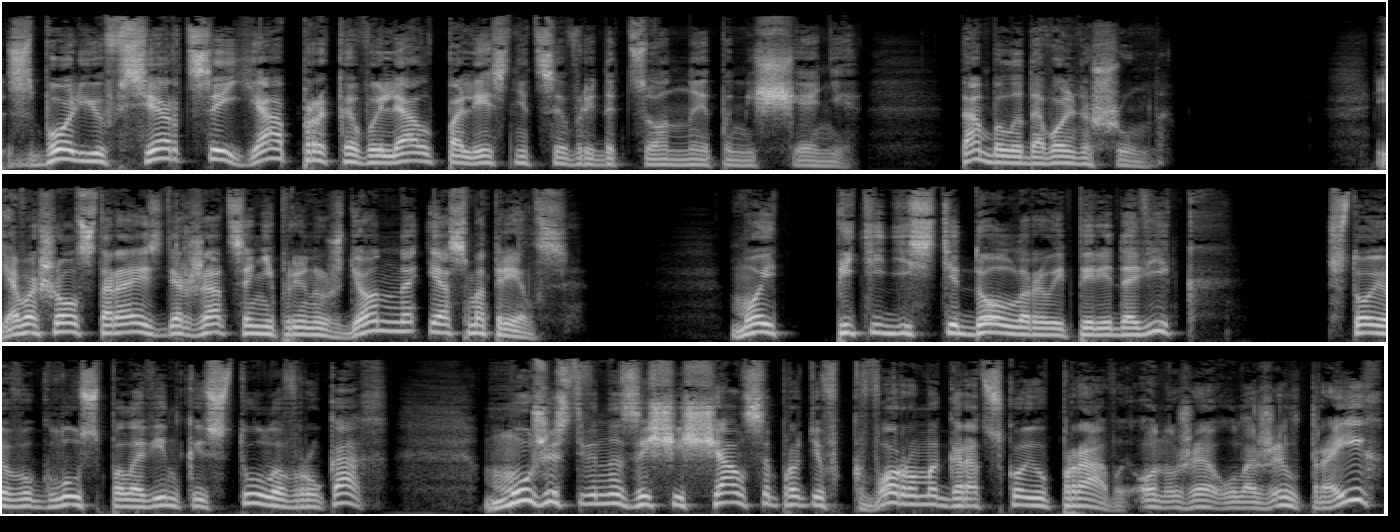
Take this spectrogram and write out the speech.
С болью в сердце я проковылял по лестнице в редакционное помещение. Там было довольно шумно. Я вошел, стараясь держаться непринужденно, и осмотрелся. Мой пятидесятидолларовый передовик стоя в углу с половинкой стула в руках, мужественно защищался против кворума городской управы. Он уже уложил троих,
